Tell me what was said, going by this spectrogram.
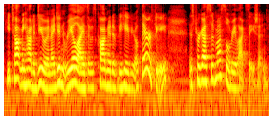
he taught me how to do, and I didn't realize it was cognitive behavioral therapy, is progressive muscle relaxation.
